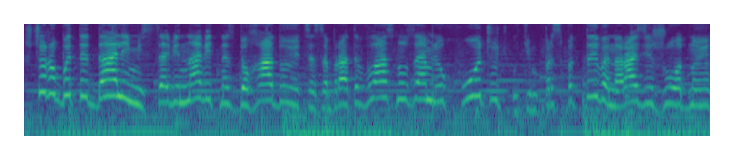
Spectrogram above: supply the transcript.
Що робити далі? Місцеві навіть не здогадуються. Забрати власну землю хочуть, утім перспективи наразі жодної.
